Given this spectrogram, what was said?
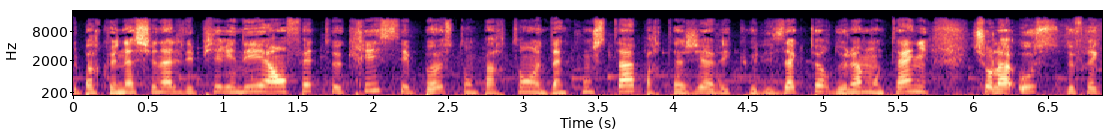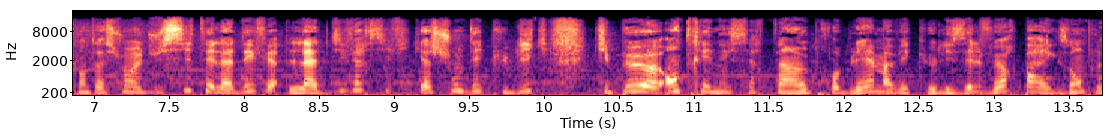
Le Parc national des Pyrénées a en fait créé ces postes en partant d'un constat partagé avec les acteurs de la montagne sur la hausse de fréquentation du site et la, diversification des publics qui peut entraîner certains problèmes avec les éleveurs par exemple.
